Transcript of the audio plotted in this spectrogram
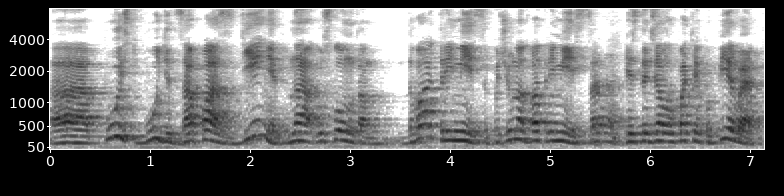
А, пусть будет запас денег на, условно, там, 2-3 месяца. Почему на 2-3 месяца? Да -да. Если ты взял ипотеку, первое,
